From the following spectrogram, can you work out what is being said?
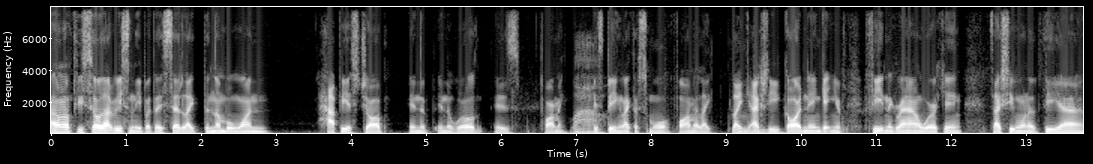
i don't know if you saw that recently but they said like the number one happiest job in the in the world is farming Wow. is being like a small farmer like like Mm. actually gardening getting your feet in the ground working it's actually one of the uh,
